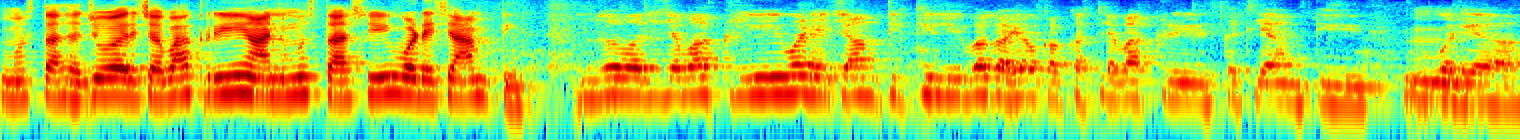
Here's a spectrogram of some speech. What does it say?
मस्त अशा ज्वारीच्या भाकरी आणि मस्त अशी वड्याची आमटी. जवारीच्या भाकरी वड्याची आमटी केली. बघा हे का कसल्या भाकरी कसली आमटी. वड्या.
